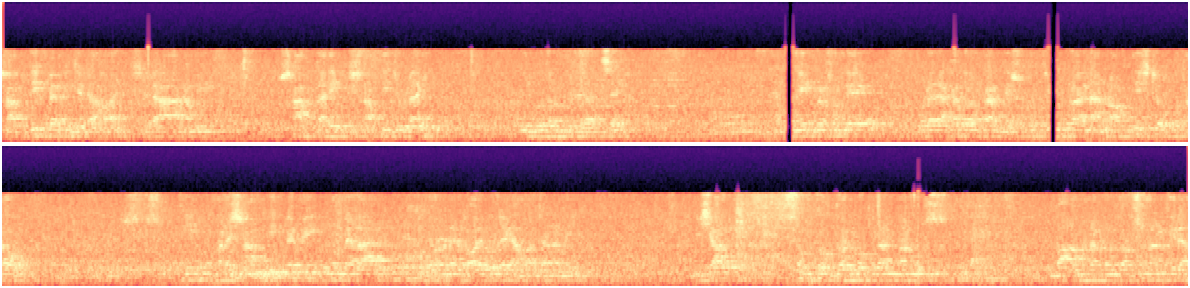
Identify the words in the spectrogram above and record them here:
সাত দিন ব্যাপী যেটা হয়, সেটা আগামী সাত তারিখ, সাতই জুলাই উদ্বোধন হতে যাচ্ছে। এই প্রসঙ্গে বলে রাখা দরকার যে শুধু ত্রিপুরায় না নর্থ ইস্টেও কোথাও মানে সাত দিন ব্যাপী কোনো মেলা এ ধরনের হয় বলে আমার জানা বিশাল সংখ্যক ধর্মপ্রাণ মানুষ বা অন্যান্য দর্শনার্থীরা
